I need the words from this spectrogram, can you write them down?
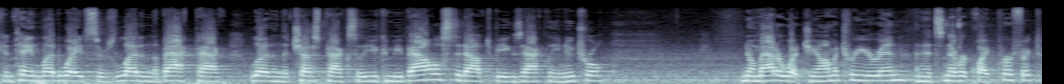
contain lead weights. There's lead in the backpack, lead in the chest pack, so you can be ballasted out to be exactly neutral no matter what geometry you're in, and it's never quite perfect.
